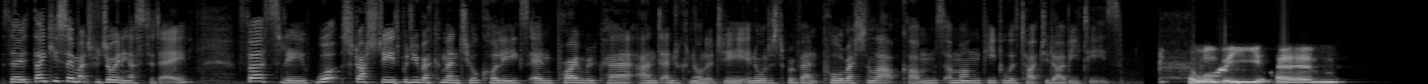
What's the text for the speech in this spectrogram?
So, thank you so much for joining us today. Firstly, what strategies would you recommend to your colleagues in primary care and endocrinology in order to prevent poor retinal outcomes among people with type 2 diabetes? Well, the, um,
